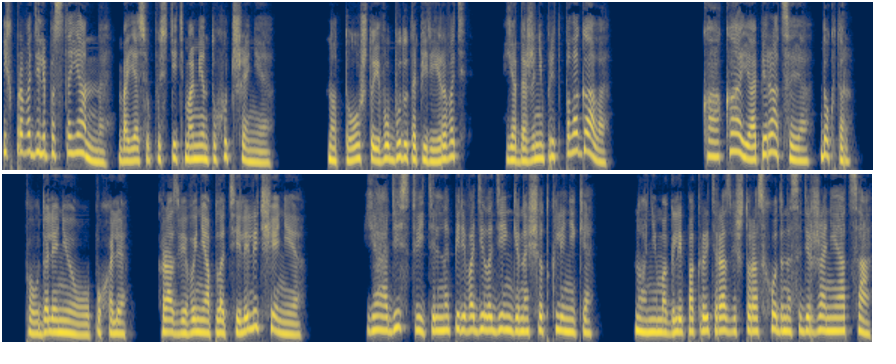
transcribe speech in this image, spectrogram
Их проводили постоянно, боясь упустить момент ухудшения. Но то, что его будут оперировать, я даже не предполагала. «Какая операция, доктор?» «По удалению опухоли. Разве вы не оплатили лечение?» Я действительно переводила деньги на счет клиники, но они могли покрыть разве что расходы на содержание отца.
